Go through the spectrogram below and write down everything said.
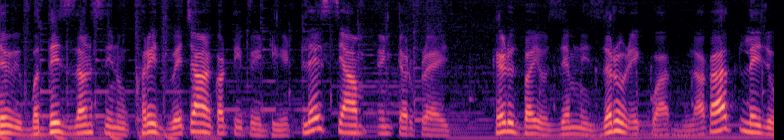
જેવી બધી જ લણસીનું ખરીદ વેચાણ કરતી પેઢી એટલે શ્યામ એન્ટરપ્રાઇઝ. ખેડૂત ભાઈઓ, જેમની જરૂર એકવાર મુલાકાત લેજો.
